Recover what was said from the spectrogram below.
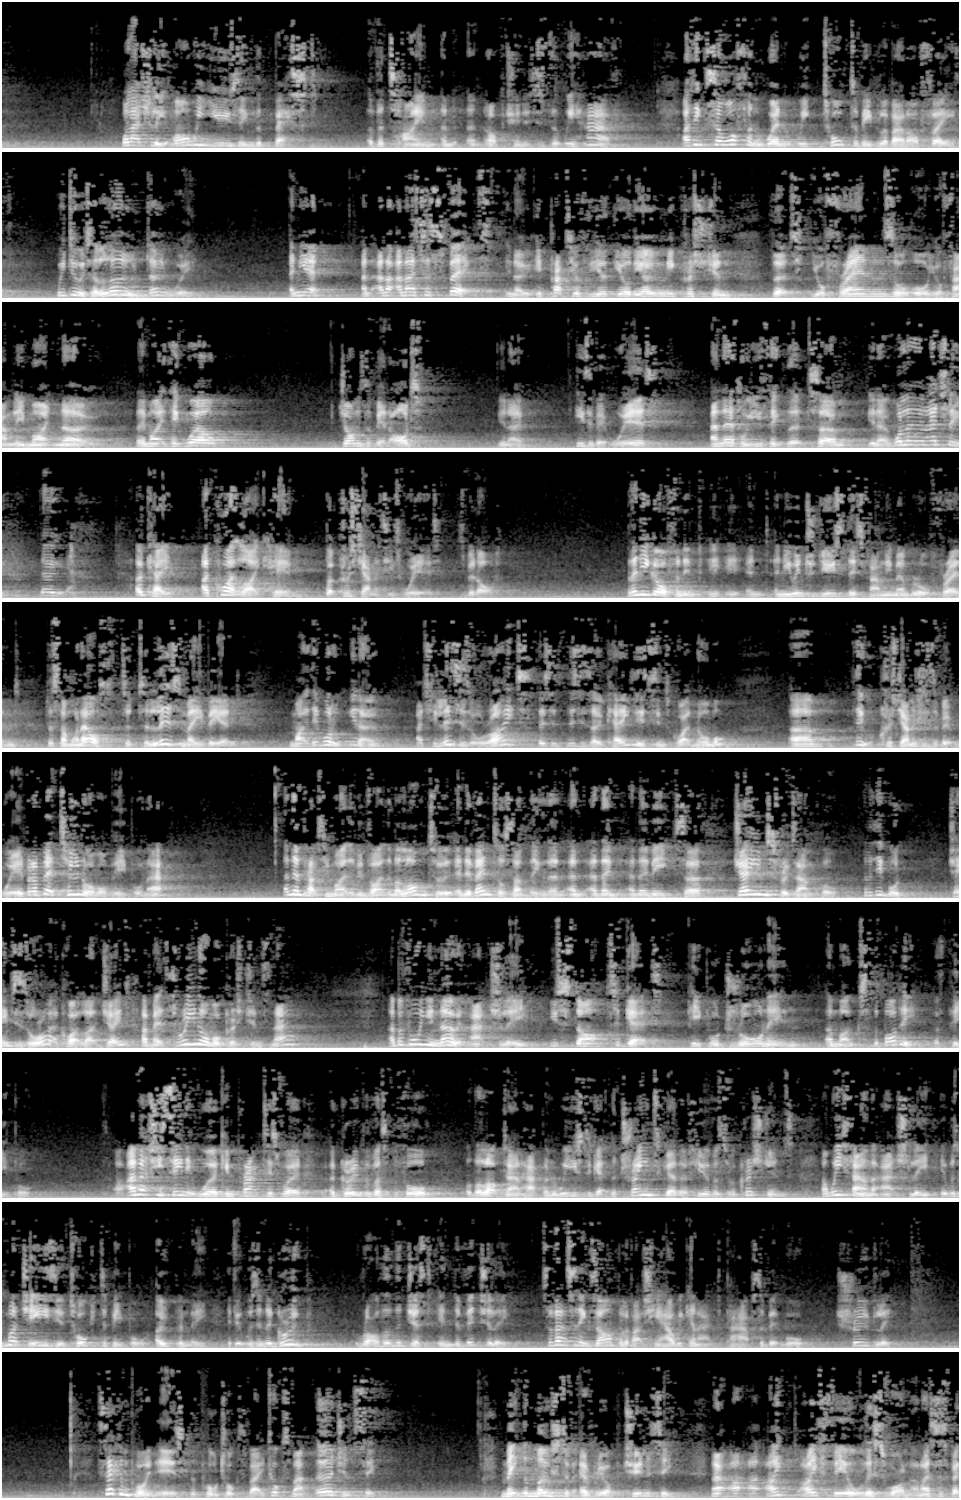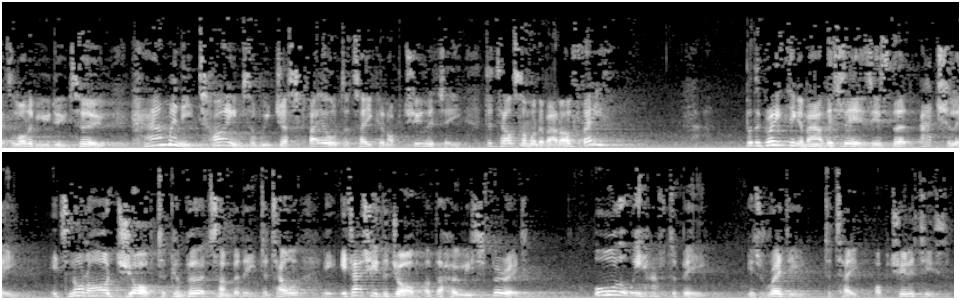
Well, actually, are we using the best of the time and, and opportunities that we have? I think so often when we talk to people about our faith, we do it alone, don't we? And yet, and, and, and I suspect, you know, if perhaps you're the, you're the only Christian that your friends or, or your family might know, they might think, well, John's a bit odd, you know, he's a bit weird, and therefore you think that, um, you know, well, actually, no, okay, I quite like him, but Christianity's weird. It's a bit odd. But then you go off and, and, and, you introduce this family member or friend to someone else, to, to Liz maybe, and might think, well, you know, actually Liz is alright. This is, this is okay. Liz seems quite normal. Um, I think well, Christianity is a bit weird, but I've met two normal people now. And then perhaps you might invite them along to an event or something, and, and, and they, and they meet uh, James, for example. And they think, well, James is alright, I quite like James. I've met three normal Christians now. And before you know it, actually, you start to get people drawn in amongst the body of people. I've actually seen it work in practice where a group of us before the lockdown happened, we used to get the train together, a few of us who were Christians, and we found that actually it was much easier talking to people openly if it was in a group rather than just individually. So that's an example of actually how we can act perhaps a bit more shrewdly. Second point is that Paul talks about, he talks about urgency. Make the most of every opportunity. Now, I, I, I, feel this one, and I suspect a lot of you do too. How many times have we just failed to take an opportunity to tell someone about our faith? but the great thing about this is, is that actually it's not our job to convert somebody, to tell, it's actually the job of the Holy Spirit. All that we have to be is ready to take opportunities.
